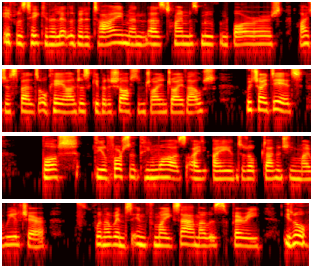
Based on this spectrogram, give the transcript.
it was taking a little bit of time, and as time was moving forward, I just felt okay, I'll just give it a shot and try and drive out, which I did. But the unfortunate thing was, I, I ended up damaging my wheelchair. When I went in for my exam, I was very, you know,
